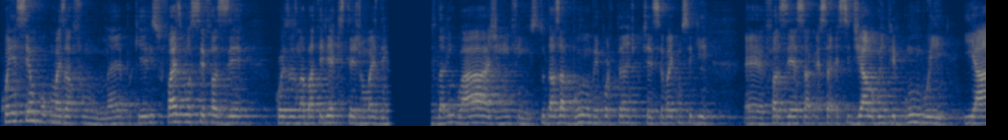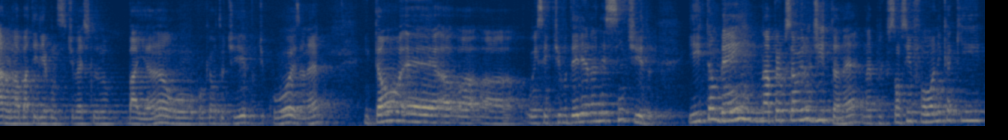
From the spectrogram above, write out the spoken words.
conhecer um pouco mais a fundo, né, porque isso faz você fazer coisas na bateria que estejam mais dentro da linguagem, enfim, estudar zabumba é importante, porque aí você vai conseguir é, fazer essa, essa, esse diálogo entre bumbo e, e aro na bateria quando você estiver estudando baião ou qualquer outro tipo de coisa, né? Então, é, a, a, o incentivo dele era nesse sentido. E também na percussão erudita, né? Na percussão sinfônica que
